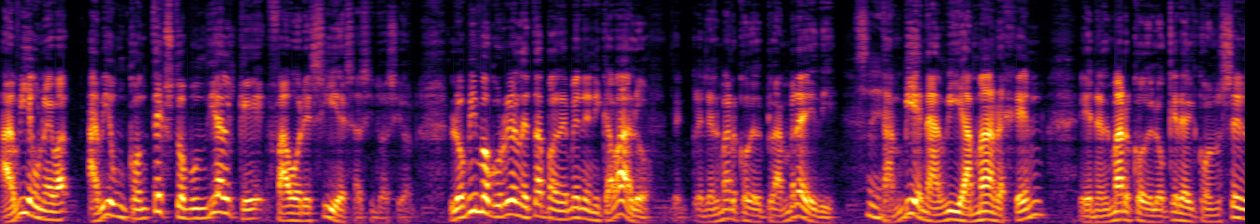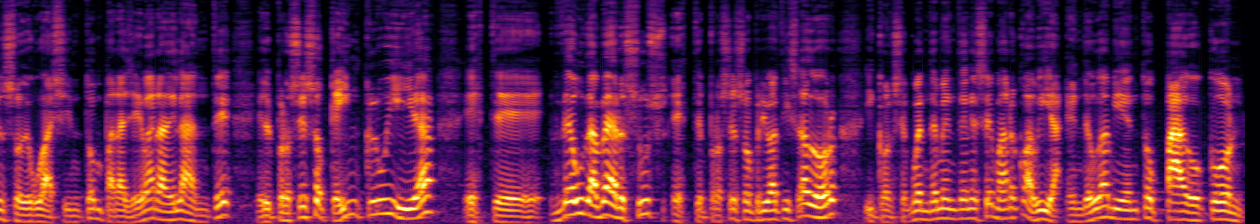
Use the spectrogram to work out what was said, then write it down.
había, una, había un contexto mundial que favorecía esa situación. Lo mismo ocurrió en la etapa de Menem y Cavallo, en el marco del Plan Brady. También había margen en el marco de lo que era el consenso de Washington para llevar adelante el proceso que incluía este, deuda versus este proceso privatizador y consecuentemente en ese marco había endeudamiento, pago con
